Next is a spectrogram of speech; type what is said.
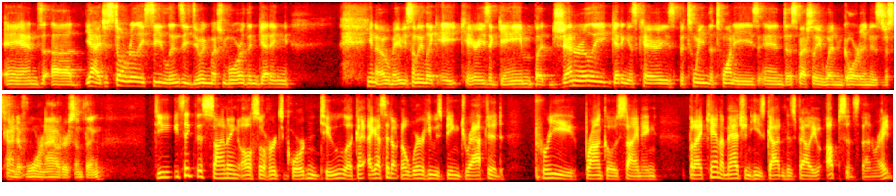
And uh, yeah, I just don't really see Lindsay doing much more than getting you know, maybe something like eight carries a game, but generally getting his carries between the 20s, and especially when Gordon is just kind of worn out or something. Do you think this signing also hurts Gordon too? Like, I, I guess I don't know where he was being drafted pre Broncos signing, but I can't imagine he's gotten his value up since then, right?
